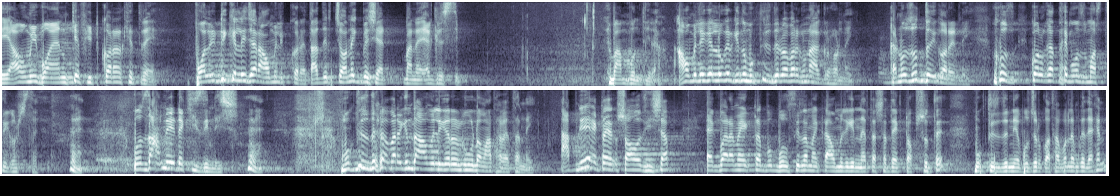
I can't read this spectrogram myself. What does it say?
এই আওয়ামী বয়ানকে ফিট করার ক্ষেত্রে পলিটিক্যালি যারা আওয়ামী লীগ করে, তাদের চেয়ে অনেক বেশি মানে অ্যাগ্রেসিভ বামপন্থীরা। আওয়ামী লীগের লোকের কিন্তু মুক্তিযুদ্ধের ব্যাপারে কোনো আগ্রহ নাই। কারণ ও যুদ্ধই করেনি ও কলকাতায় মোজ মাস্তি করছে। হ্যাঁ। ও জানে এটা কী জিনিস। হ্যাঁ। মুক্তিযুদ্ধের ব্যাপারে কিন্তু আওয়ামী লীগের ওরকম কোনো মাথা ব্যথা নেই। আপনি একটা সহজ হিসাব, একবার আমি একটা বলছিলাম একটা আওয়ামী লীগের নেতার সাথে এক টকশোতে মুক্তিযুদ্ধ নিয়ে প্রচুর কথা বলে আমাকে দেখেন?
